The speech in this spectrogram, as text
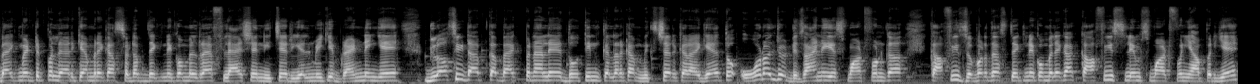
बैक में ट्रिपल एयर कैमरे का सेटअप देखने को मिल रहा है। फ्लैश है, नीचे रियलमी की ब्रांडिंग है। ग्लॉसी टाइप का बैक पैनल है। दो तीन कलर का मिक्सचर कराया गया है। तो ओवरऑल जो डिज़ाइन है ये स्मार्टफ़ोन का काफ़ी ज़बरदस्त देखने को मिलेगा। काफ़ी स्लिम स्मार्टफ़ोन यहाँ पर ये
